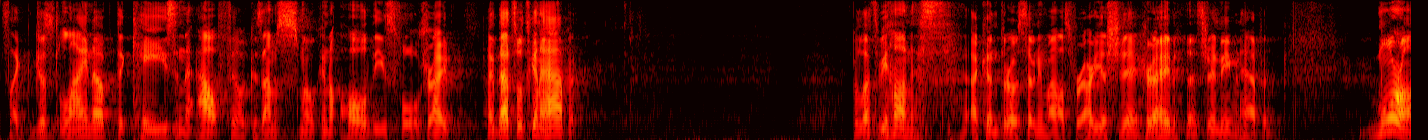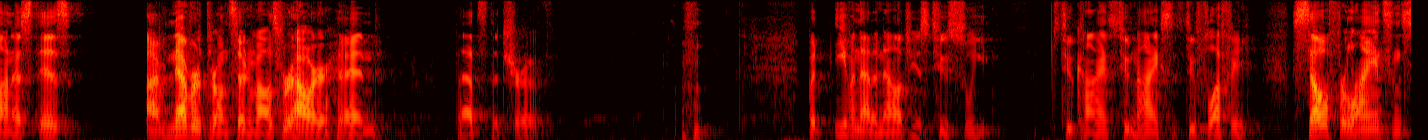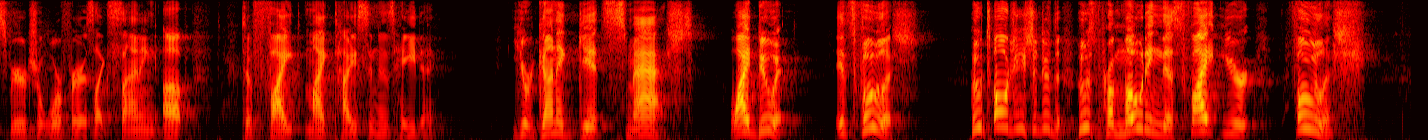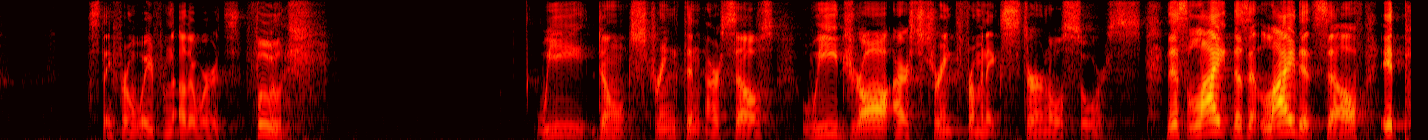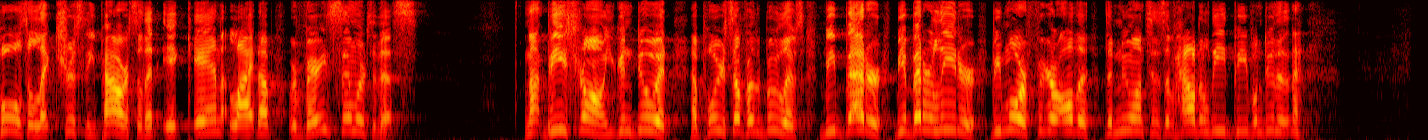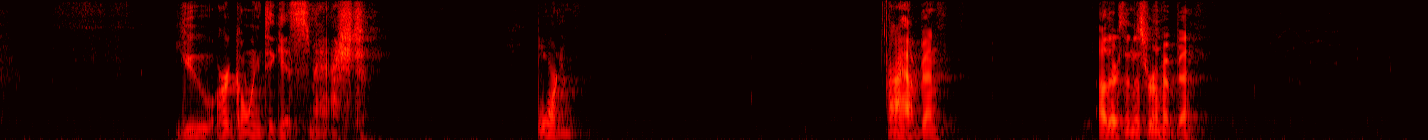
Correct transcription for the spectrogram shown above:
It's like just line up the K's in the outfield because I'm smoking all these fools, right? Like that's what's going to happen. But let's be honest, I couldn't throw 70 miles per hour yesterday, right? That didn't even happen. More honest is I've never thrown 70 miles per hour, and that's the truth. but even that analogy is too sweet. It's too kind, it's too nice, it's too fluffy. Self reliance in spiritual warfare is like signing up to fight Mike Tyson in his heyday. You're gonna get smashed. Why do it? It's foolish. Who told you you should do this? Who's promoting this fight? You're foolish. Stay from away from the other words. Foolish. We don't strengthen ourselves. We draw our strength from an external source. This light doesn't light itself, it pulls electricity power so that it can light up. We're very similar to this. Not be strong, you can do it. Uh, pull yourself from the boot lifts. Be better, be a better leader, be more, figure out all the, the nuances of how to lead people and do this. You are going to get smashed. Warning. I have been. Others in this room have been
